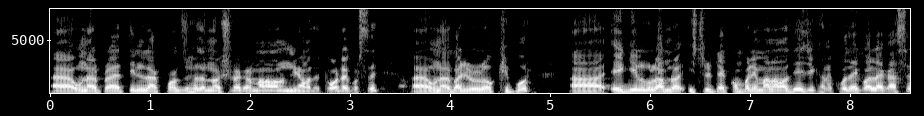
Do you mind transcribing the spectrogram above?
আহ, উনার প্রায় তিন লাখ পঞ্চাশ হাজার নয়শো টাকার মালামাল উনি আমাদেরকে অর্ডার করছে। উনার বাড়ি হলো লক্ষ্মীপুর। এই গিলগুলো আমরা স্টিল টেক কোম্পানি মালামাল দিয়ে যেখানে খোদাই করা লেখা আছে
